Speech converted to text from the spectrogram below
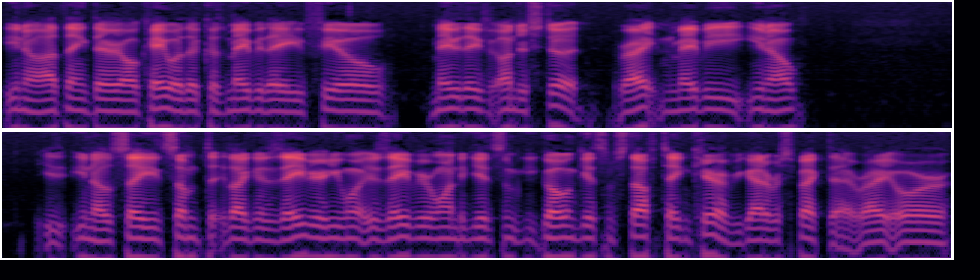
you know, I think they're okay with it because maybe they feel maybe they've understood, right? And maybe you know, you, you know, say something like Zavier, he want Zavier wanted to get some go and get some stuff taken care of. You got to respect that, right? Or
